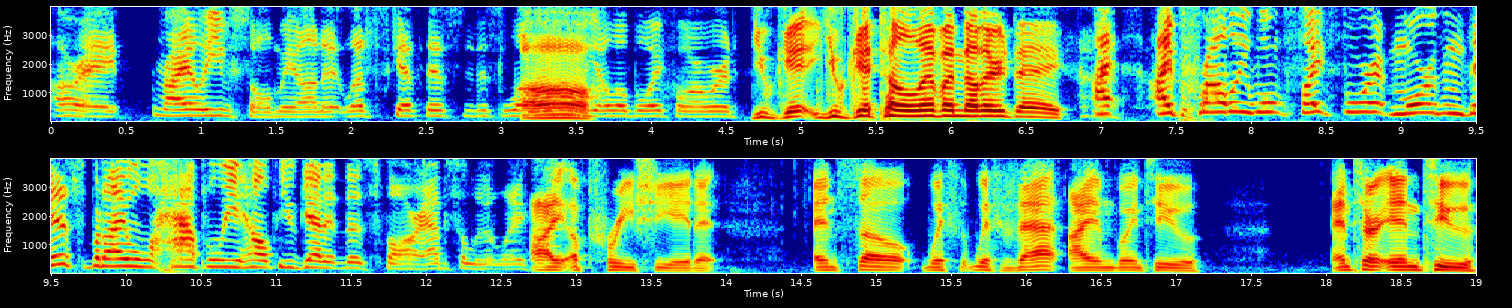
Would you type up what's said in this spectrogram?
All right, Riley, you've sold me on it. Let's get this this lovely Oh. little yellow boy forward. You get you get to live another day. I I probably won't fight for it more than this, but I will happily help you get it this far. Absolutely. I appreciate it. And so with with that, I am going to enter into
